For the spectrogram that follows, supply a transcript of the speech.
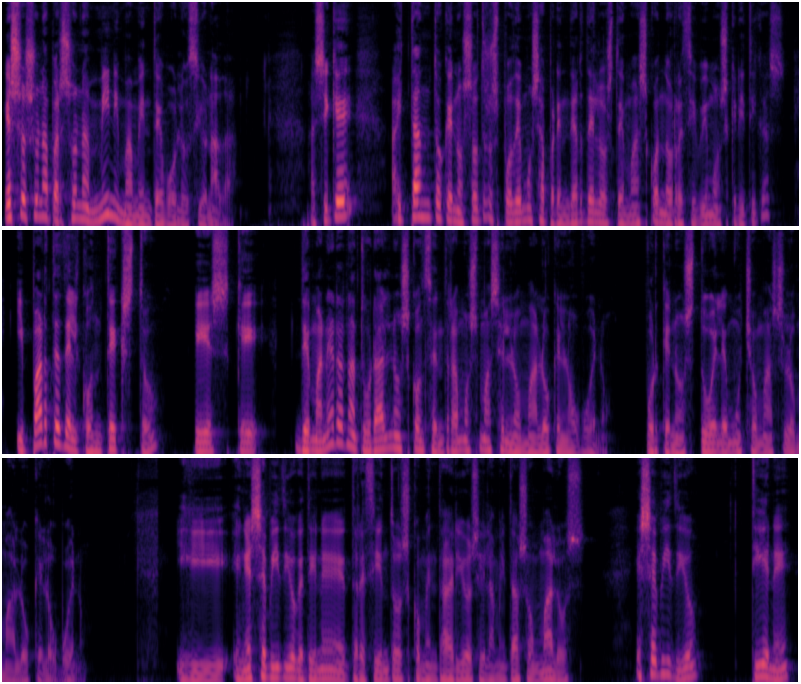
Eso es una persona mínimamente evolucionada. Así que hay tanto que nosotros podemos aprender de los demás cuando recibimos críticas, y parte del contexto es que de manera natural nos concentramos más en lo malo que en lo bueno, porque nos duele mucho más lo malo que lo bueno. Y en ese vídeo que tiene 300 comentarios y la mitad son malos, ese vídeo tiene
